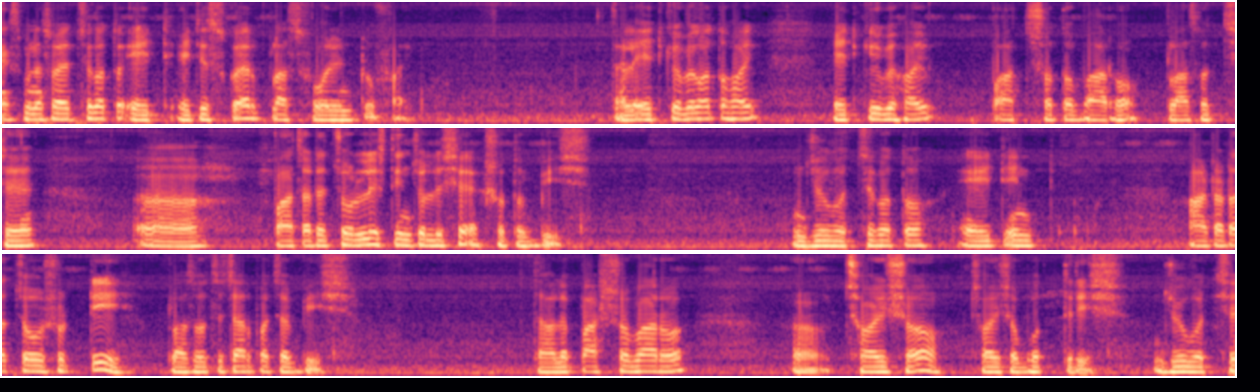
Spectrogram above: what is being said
X minus Y হচ্ছে কত? Eight eight square plus four into five তাহলে এইট কিউবে কত হয়? এইট কিউবে হয় পাঁচ শত বারো প্লাস হচ্ছে পাঁচ আটে চল্লিশ, তিন চল্লিশে একশত বিশ। যোগ হচ্ছে কত? এইট ইন্ট আট আটা চৌষট্টি প্লাস হচ্ছে চার পাঁচা বিশ। তাহলে পাঁচশো বারো ছয়শো ছয়শো বত্রিশ যোগ হচ্ছে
